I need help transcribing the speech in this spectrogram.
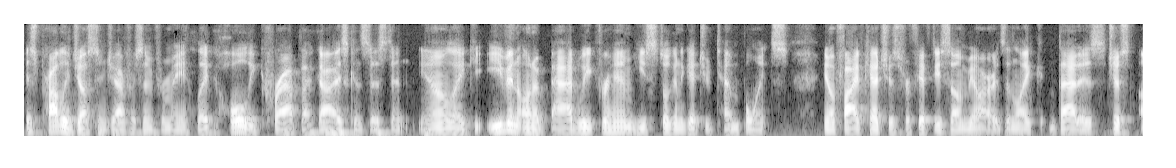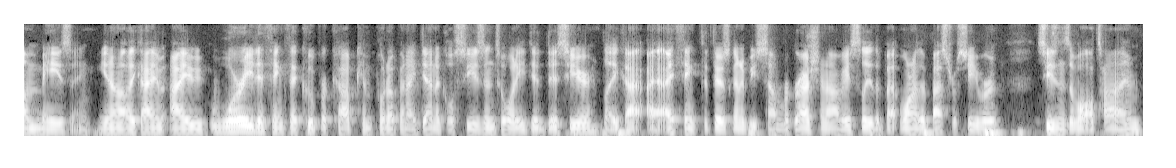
is probably Justin Jefferson for me. Like, holy crap, that guy is consistent. You know, like even on a bad week for him, he's still going to get you 10 points, you know, five catches for 50 some yards. And like, that is just amazing. You know, like I, I worry to think that Cooper Kupp can put up an identical season to what he did this year. Like, I, I think that there's going to be some regression. Obviously, the one of the best receiver seasons of all time.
